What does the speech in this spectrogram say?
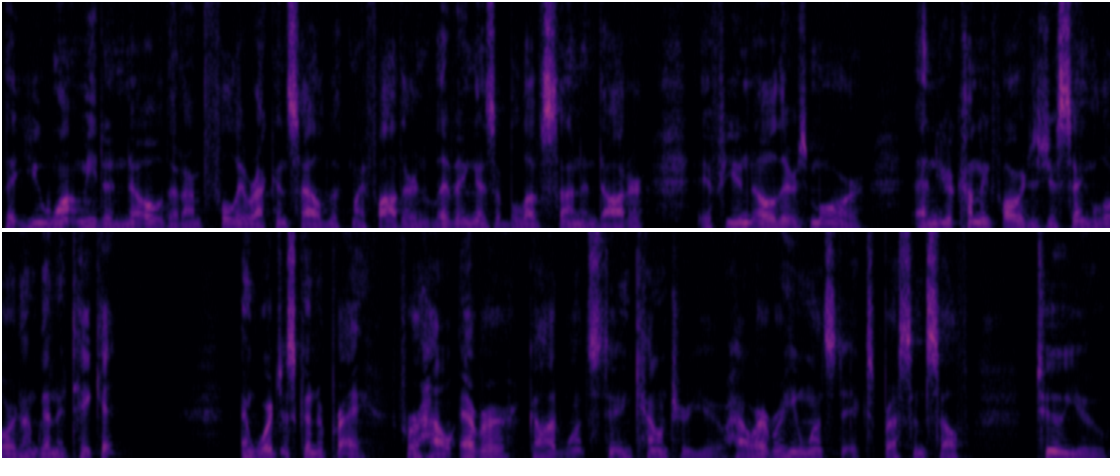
that you want me to know that I'm fully reconciled with my Father and living as a beloved son and daughter, if you know there's more, and you're coming forward is just saying, Lord, I'm going to take it, and we're just going to pray for however God wants to encounter you, however He wants to express Himself to you,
